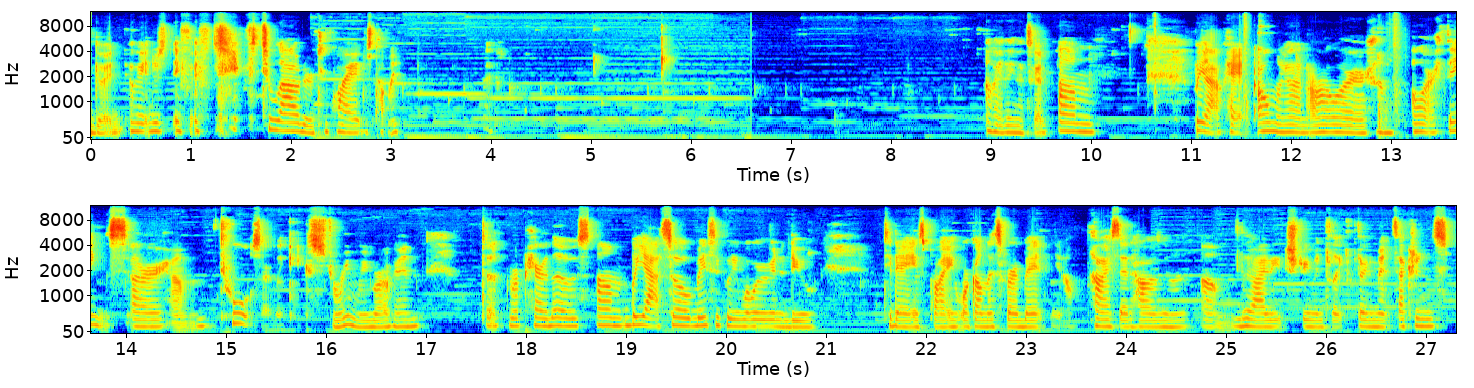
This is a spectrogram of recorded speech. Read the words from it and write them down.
good. Okay, just if, if, if it's too loud or too quiet, just tell me. Okay, I think that's good. Um, but yeah, okay. Oh my god, all our um, all our things, our um, tools are like extremely broken. To repair those. Um, but yeah, so basically, what we are gonna do today is probably work on this for a bit. You know, how I said how I was gonna um, divide each stream into like 30 minute sections.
